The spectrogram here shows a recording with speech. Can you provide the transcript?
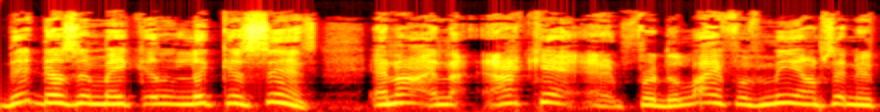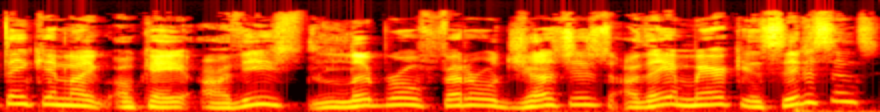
That doesn't make a lick of sense. And I, and I can't, for the life of me, I'm sitting there thinking like, okay, are these liberal federal judges, are they American citizens?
